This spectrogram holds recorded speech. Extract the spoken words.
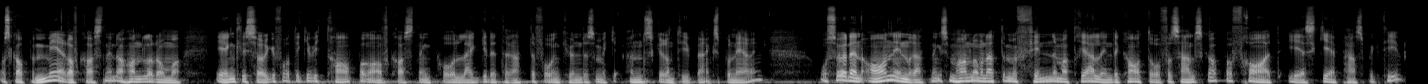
å skape mer avkastning, da handler det om å egentlig sørge for at ikke vi taper avkastning på å legge det til rette for en kunde som ikke ønsker en type eksponering. Og så er det en annen innretning som handler om dette med å finne materielle indikatorer for selskaper fra et ESG-perspektiv,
